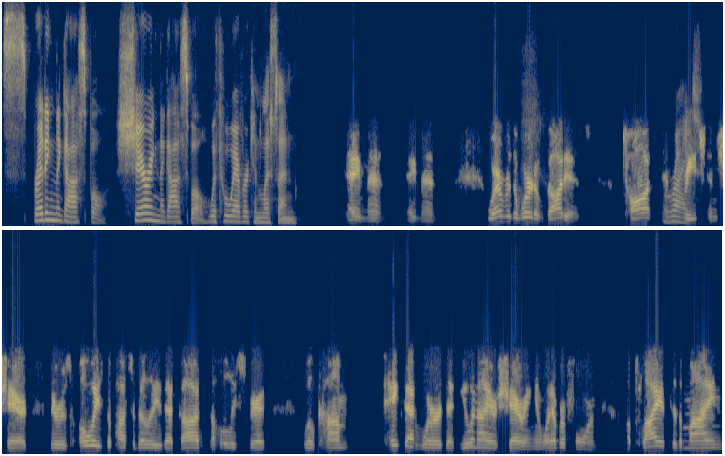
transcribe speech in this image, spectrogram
spreading the gospel, sharing the gospel with whoever can listen. Amen. Amen. Wherever the word of God is taught and right. preached and shared, there is always the possibility that God, the Holy Spirit, will come, take that word that you and I are sharing in whatever form, apply it to the mind,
